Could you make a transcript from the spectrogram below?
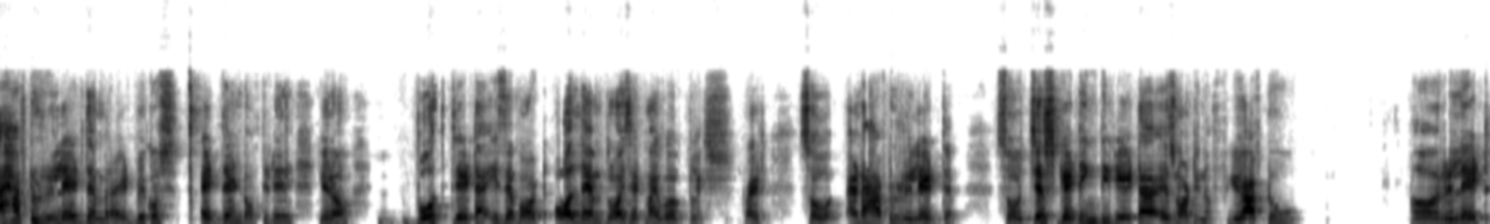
I have to relate them, right? Because at the end of the day, you know, both data is about all the employees at my workplace, right? So, and I have to relate them. So just getting the data is not enough. You have to uh, relate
